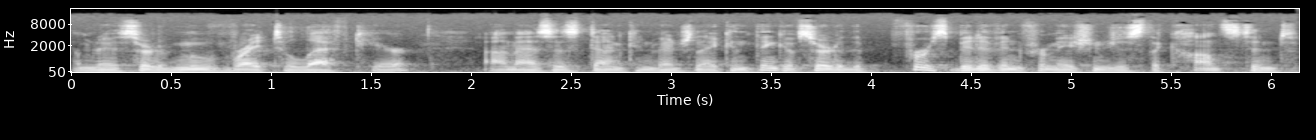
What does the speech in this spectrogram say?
I'm going to sort of move right to left here um, as is done conventionally. I can think of sort of the first bit of information, just the constant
